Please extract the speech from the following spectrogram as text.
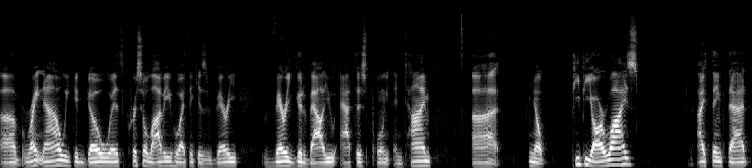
Uh, right now, we could go with Chris Olave, who I think is very, very good value at this point in time. Uh, you know, PPR wise, I think that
